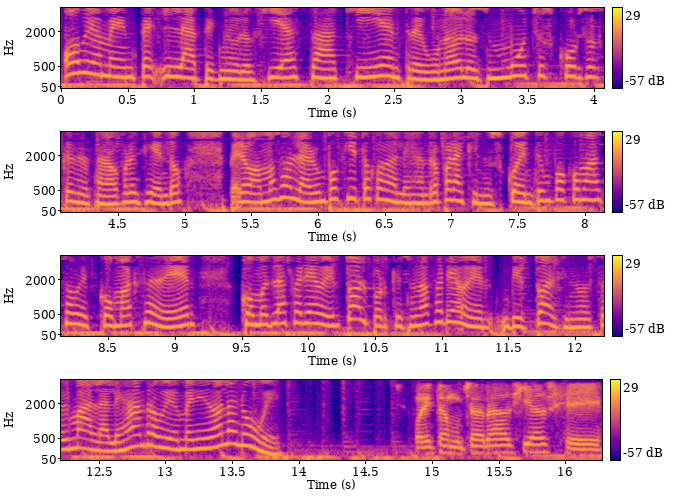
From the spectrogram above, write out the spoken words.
Obviamente la tecnología está aquí entre uno de los muchos cursos que se están ofreciendo, pero vamos a hablar un poquito con Alejandro para que nos cuente un poco más sobre cómo acceder, cómo es la feria virtual, porque es una feria vir- virtual, si no estoy mal. Alejandro, bienvenido a la nube. Bonita, muchas gracias. Eh,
